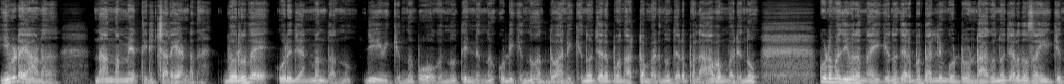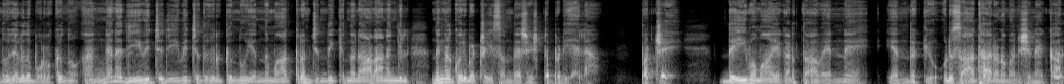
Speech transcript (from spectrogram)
ഇവിടെയാണ് നാം നമ്മെ തിരിച്ചറിയേണ്ടത്. വെറുതെ ഒരു ജന്മം തന്നു ജീവിക്കുന്നു പോകുന്നു തിന്നുന്നു കുടിക്കുന്നു അധ്വാനിക്കുന്നു ചിലപ്പോൾ നഷ്ടം വരുന്നു ചിലപ്പോൾ ലാഭം വരുന്നു കുടുംബജീവിതം നയിക്കുന്നു ചിലപ്പോൾ തല്ലും കൊട്ടും ഉണ്ടാകുന്നു ചിലത് സഹിക്കുന്നു ചിലത് പൊറുക്കുന്നു അങ്ങനെ ജീവിച്ച് ജീവിച്ച് തീർക്കുന്നു എന്ന് മാത്രം ചിന്തിക്കുന്ന ഒരാളാണെങ്കിൽ നിങ്ങൾക്കൊരുപക്ഷെ ഈ സന്ദേശം ഇഷ്ടപ്പെടുകയല്ല. പക്ഷേ ദൈവമായ കർത്താവ് എന്നെ എന്തൊക്കെയോ ഒരു സാധാരണ മനുഷ്യനേക്കാൾ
